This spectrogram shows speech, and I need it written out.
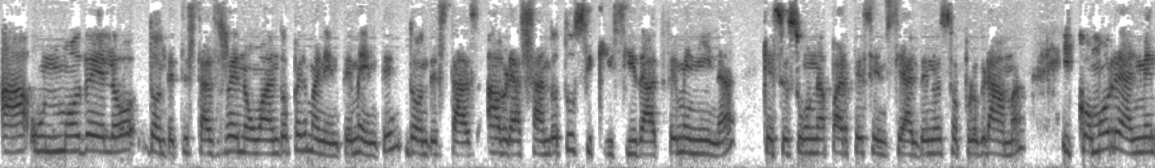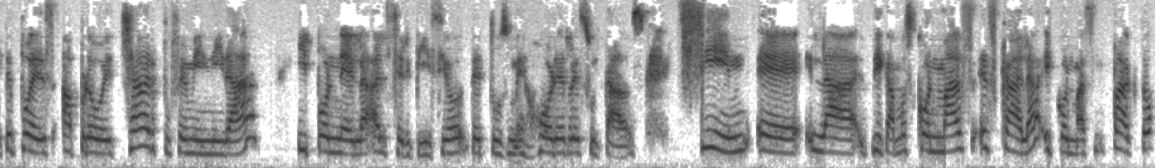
a un modelo donde te estás renovando permanentemente, donde estás abrazando tu ciclicidad femenina, que eso es una parte esencial de nuestro programa, y cómo realmente puedes aprovechar tu feminidad y ponerla al servicio de tus mejores resultados, sin eh, la, digamos, con más escala y con más impacto,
